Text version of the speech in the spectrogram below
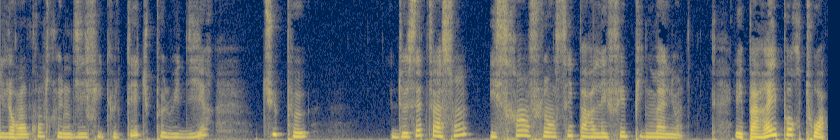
qu'il rencontre une difficulté, tu peux lui dire tu peux. De cette façon, il sera influencé par l'effet Pygmalion. Et pareil pour toi.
